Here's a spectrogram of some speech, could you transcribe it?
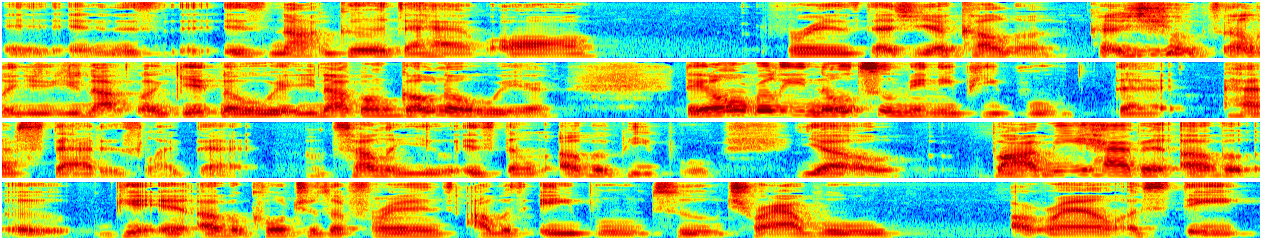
and it's, it's not good to have all friends that's your color because I'm telling you, you're not going to get nowhere. You're not going to go nowhere. They don't really know too many people that have status like that. I'm telling you, it's them other people. Yo, by me having other uh, getting other cultures of friends, I was able to travel around a state.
